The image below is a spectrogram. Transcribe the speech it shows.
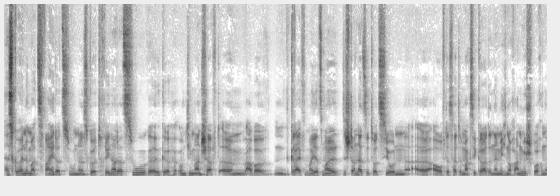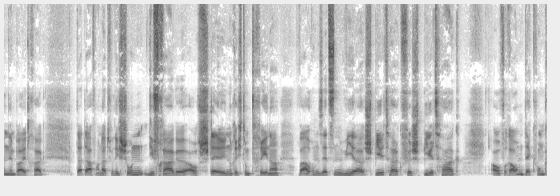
Es gehören immer zwei dazu, ne? Es gehört Trainer dazu äh, und die Mannschaft. Ähm, aber greifen wir jetzt mal die Standardsituation äh, auf. Das hatte Maxi gerade nämlich noch angesprochen in dem Beitrag. Da darf man natürlich schon die Frage auch stellen Richtung Trainer, warum setzen wir Spieltag für Spieltag auf Raumdeckung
